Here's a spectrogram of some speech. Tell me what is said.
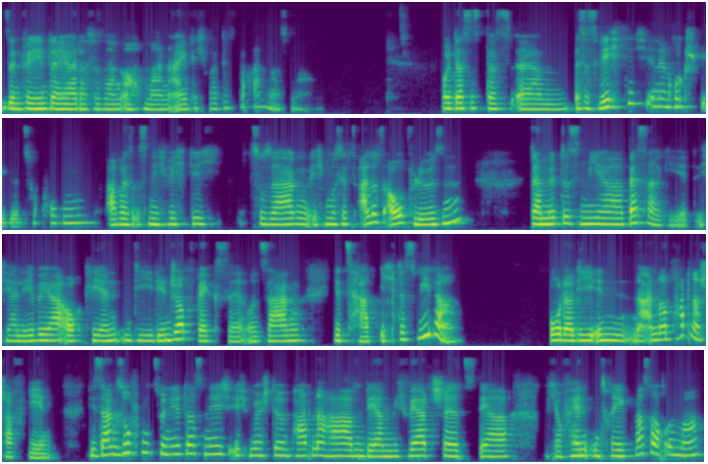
sind wir hinterher, dass wir sagen, ach Mann, eigentlich wollte ich es doch anders machen. Und das ist das, ähm, es ist wichtig, in den Rückspiegel zu gucken, aber es ist nicht wichtig zu sagen, ich muss jetzt alles auflösen, damit es mir besser geht. Ich erlebe ja auch Klienten, die den Job wechseln und sagen, jetzt habe ich das wieder. Oder die in eine andere Partnerschaft gehen. Die sagen, so funktioniert das nicht. Ich möchte einen Partner haben, der mich wertschätzt, der mich auf Händen trägt, was auch immer.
